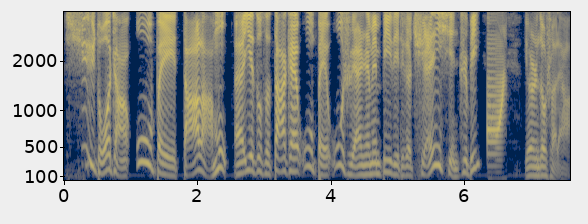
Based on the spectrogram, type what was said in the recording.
许多张五百达拉姆，哎，也就是大概五百五十元人民币的这个全新纸币。有人就说了啊，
